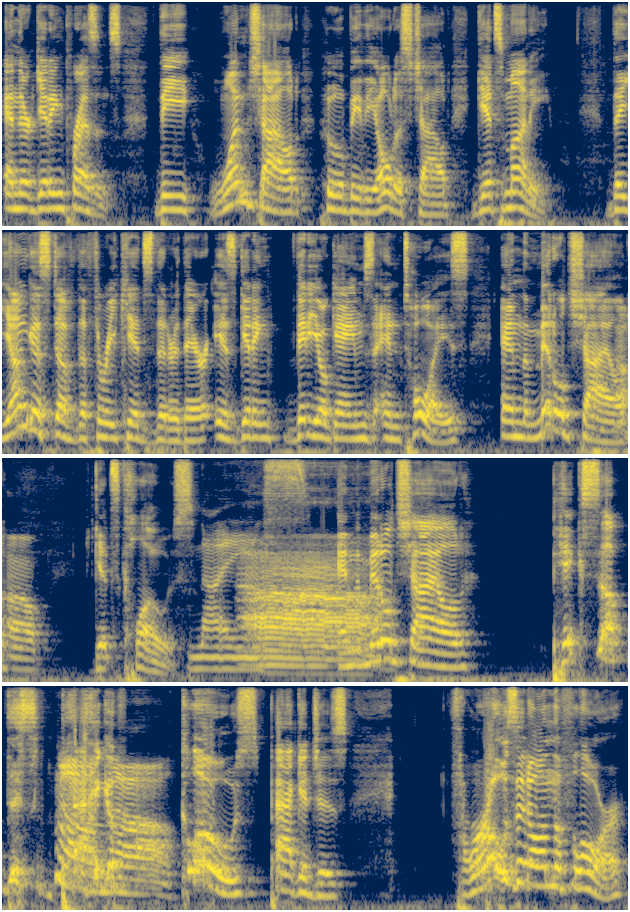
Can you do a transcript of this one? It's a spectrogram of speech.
and they're getting presents. The one child, who will be the oldest child, gets money. The youngest of the three kids that are there is getting video games and toys, and the middle child Oh. gets clothes. Nice. And the middle child picks up this oh, bag of clothes packages, throws it on the floor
